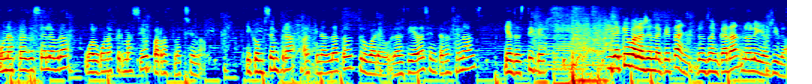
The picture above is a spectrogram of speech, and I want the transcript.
una frase cèlebre o alguna afirmació per reflexionar. I com sempre, al final de tot trobareu les diades internacionals i els stickers. I de què va l'agenda aquest any? Doncs encara no l'he llegida,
